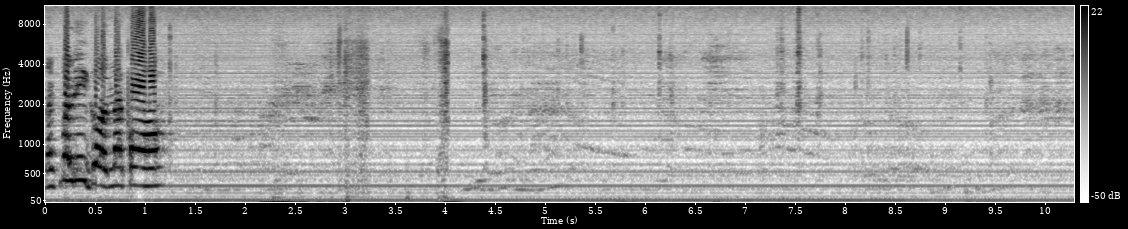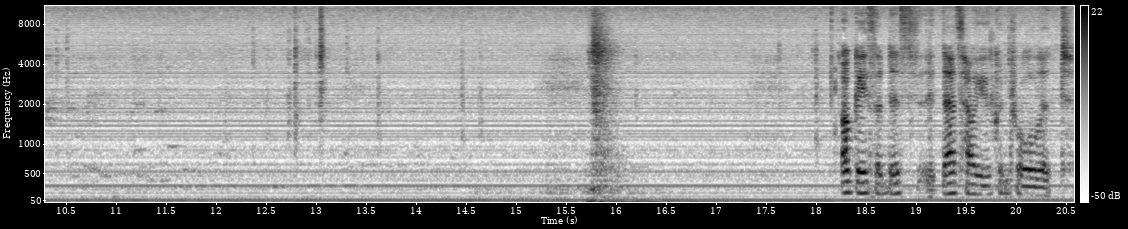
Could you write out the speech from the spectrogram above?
Nagpaligo na ko. Okay, so this that's how you control it.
